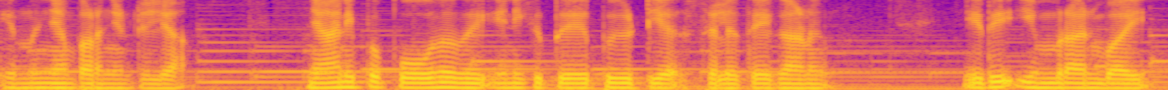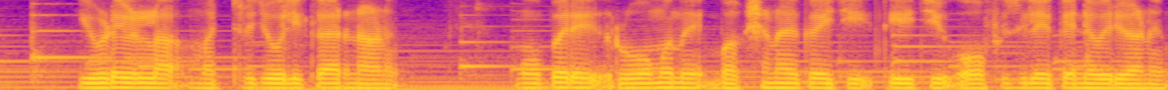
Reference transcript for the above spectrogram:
എന്ന് ഞാൻ പറഞ്ഞിട്ടില്ല. ഞാനിപ്പോൾ പോകുന്നത് എനിക്ക് തേപ്പ് കിട്ടിയ സ്ഥലത്തേക്കാണ്. ഇത് ഇമ്രാൻ ഭായ്. ഇവിടെയുള്ള മറ്റൊരു ജോലിക്കാരനാണ്. മൂപ്പര് റൂമിൽ നിന്ന് ഭക്ഷണമൊക്കെ കഴിച്ച് തിരിച്ച് ഓഫീസിലേക്ക് തന്നെ വരികയാണ്.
